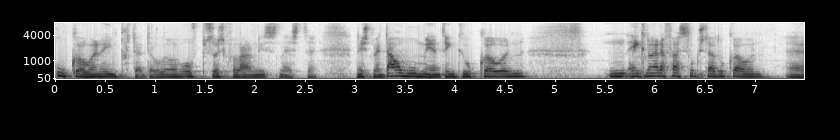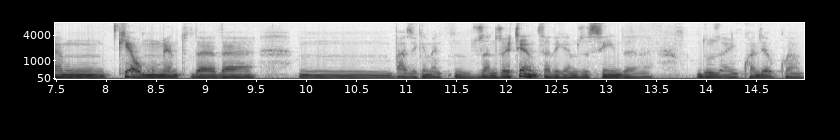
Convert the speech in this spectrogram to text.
o Cohen é importante. Houve pessoas que falaram nisso nesta, neste momento. Há um momento em que o Cohen em que não era fácil gostar do Cohen, um, que é o momento da, da um, basicamente dos anos 80, digamos assim, da, dos, em, quando ele, quando,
